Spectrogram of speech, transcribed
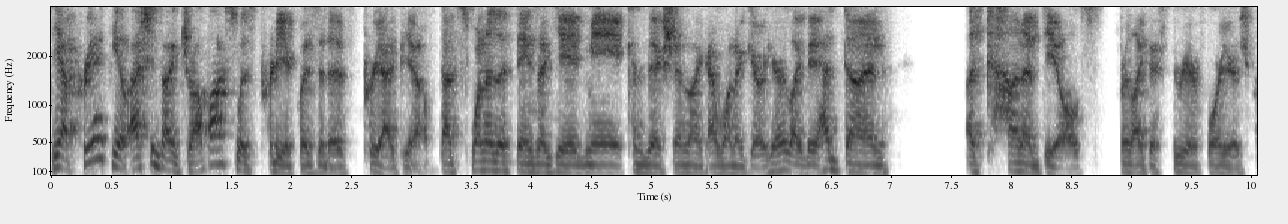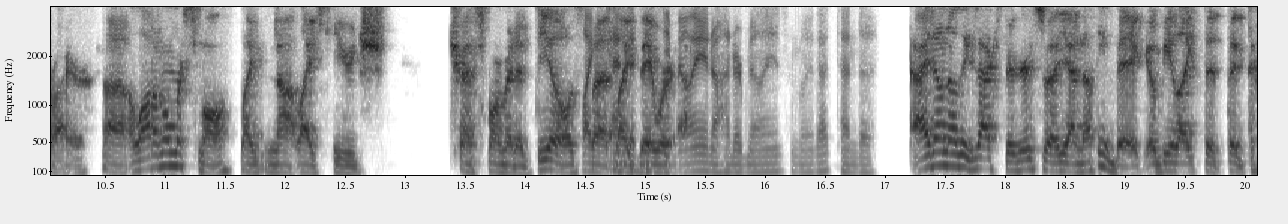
yeah, pre-IPO, actually, like Dropbox was pretty acquisitive pre-IPO. That's one of the things that gave me conviction. Like, I want to go here. Like, they had done a ton of deals for like the three or four years prior. Uh, a lot of them were small, like not like huge transformative deals, like but like they were million, 100 million, something like that. 10 to. I don't know the exact figures, but yeah, nothing big. It would be like the, the,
